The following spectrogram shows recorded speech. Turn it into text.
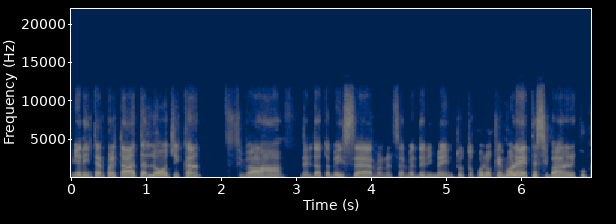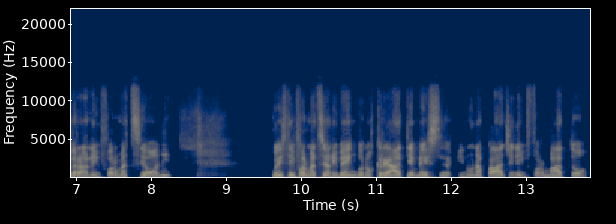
viene interpretata, logica, si va nel database server, nel server dell'email, tutto quello che volete, si va a recuperare le informazioni, queste informazioni vengono create e messe in una pagina in formato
